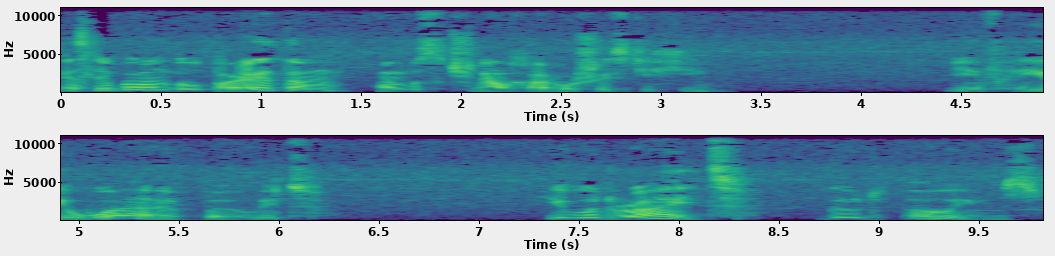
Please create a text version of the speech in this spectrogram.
Если бы он был поэтом, он бы сочинял хорошие стихи. If he were a poet, he would write good poems.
